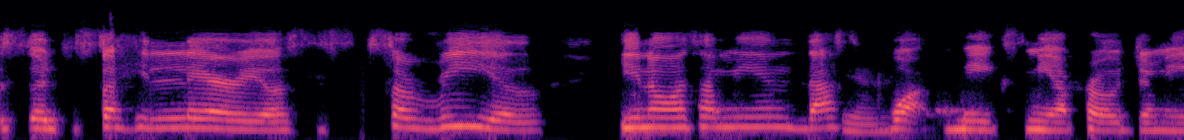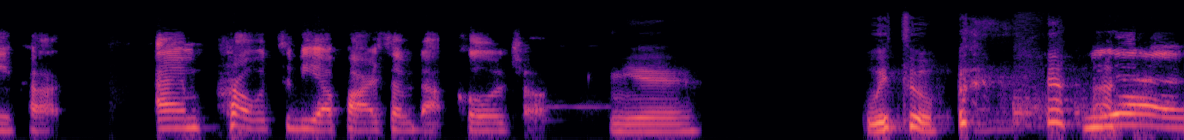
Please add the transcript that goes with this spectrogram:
so, so hilarious, so real. You know what I mean? That's yeah. what makes me a proud Jamaican. I'm proud to be a part of that culture. Yeah. We too. yeah.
